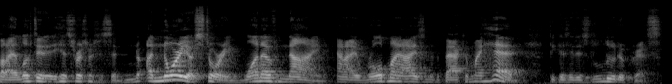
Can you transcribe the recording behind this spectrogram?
But I looked at his first mission and said, a Norio story, one of nine. And I rolled my eyes into the back of my head because it is ludicrous.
